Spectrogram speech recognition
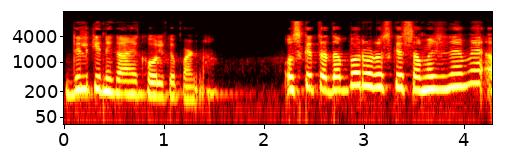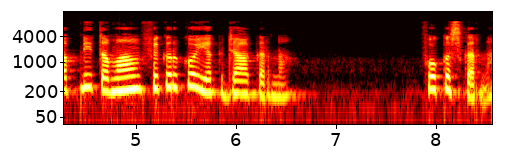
دل کی نگاہیں کھول کے پڑھنا۔ اس کے تدبر اور اس کے سمجھنے میں اپنی تمام فکر کو یکجا کرنا۔ فوکس کرنا۔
